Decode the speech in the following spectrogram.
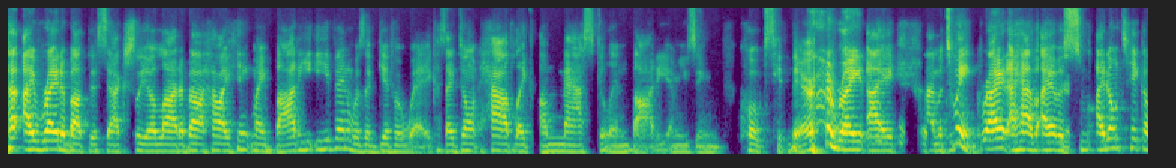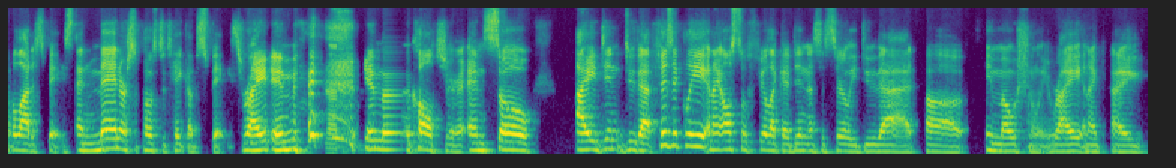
I write about this actually a lot about how I think my body even was a giveaway because I don't have like a masculine body. I'm using quotes there, right? I I'm a twink, right? I have I have a I don't take up a lot of space, and men are supposed to take up space, right? In in the culture, and so I didn't do that physically, and I also feel like I didn't necessarily do that uh, emotionally, right? And I I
